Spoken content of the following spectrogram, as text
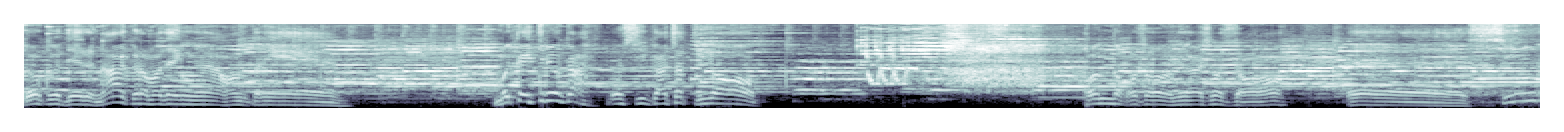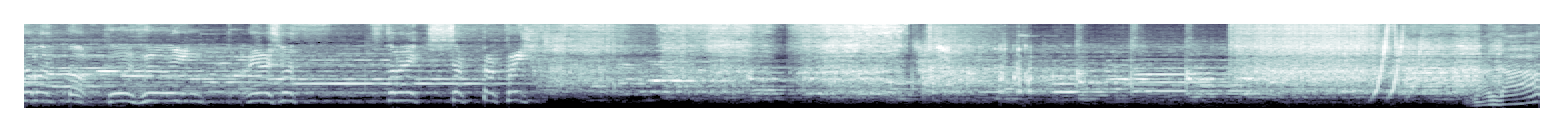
よく出るなクラマテング本当に。もう一回行ってみようか。よしガチャってみよう。今度こそお願いしますよ。えー、シンドバット空風インお願いします。ストライクショット来い。なんだ？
